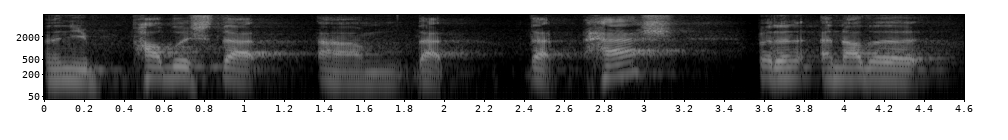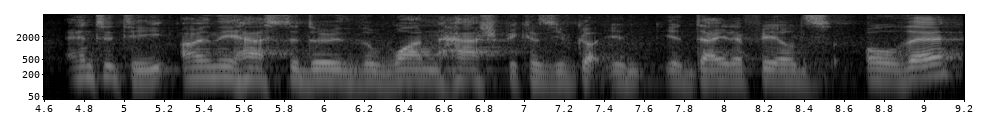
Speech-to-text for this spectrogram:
And then you publish that, um, that, that hash, but an, another entity only has to do the one hash because you've got your, your data fields all there.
